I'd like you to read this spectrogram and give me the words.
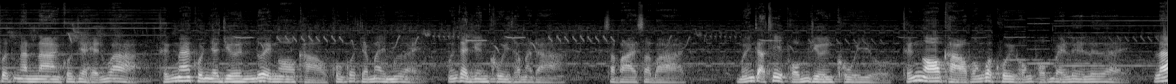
ฝึกนานๆคุณจะเห็นว่า ถึงแม้คุณจะยืนด้วยงอเข่าคุณก็จะไม่เมื่อย เหมือนกับยืนคุยธรรมดา สบายๆเหมือนกับที่ผมยืนคุยอยู่ ถึงงอเข่าผมก็คุยของผมไปเรื่อยๆ และ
